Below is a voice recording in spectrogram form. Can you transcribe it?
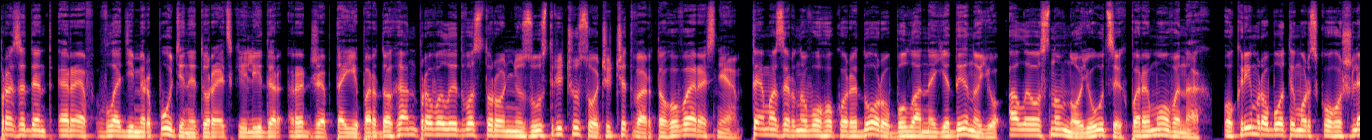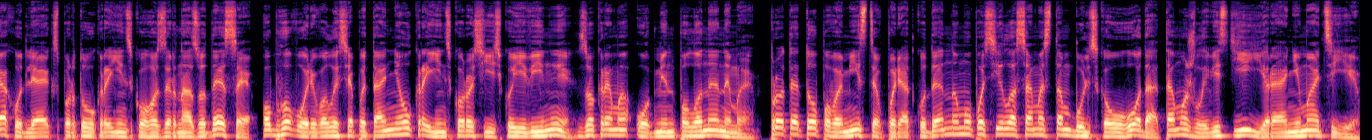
Президент РФ Владімір Путін і турецький лідер Реджеп Таїп Ердоган провели двосторонню зустріч у Сочі 4 вересня. Тема зернового коридору була не єдиною, але основною у цих перемовинах. Окрім роботи морського шляху для експорту українського зерна з Одеси, обговорювалися питання українсько-російської війни, зокрема обмін полоненими. Проте топове місце в порядку денному посіла саме Стамбульська угода та можливість її реанімації.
